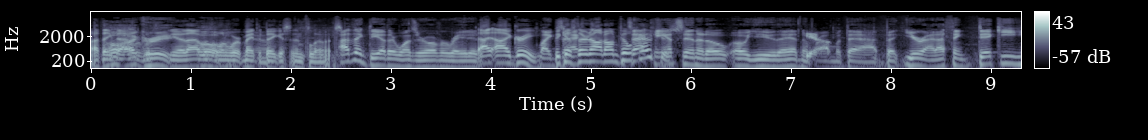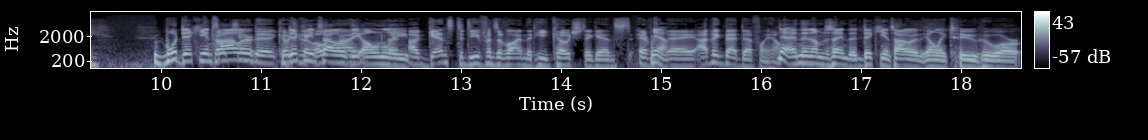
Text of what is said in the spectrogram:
I think Oh, that I was, agree. You know, that was Oh, the one oh. where it made yeah. the biggest influence. I think the other ones are overrated. I, I agree like because Zach- they're not on field Zach coaches. Hansen at o, OU, they had no Yeah. problem with that. But you're right. I think Dickey Well, Dickey and coaching Tyler, the coaching Dickey and Tyler are the only. against a defensive line that he coached against every day. Yeah. I think that definitely helped. yeah, and then I'm just saying that Dickey and Tyler are the only two who are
